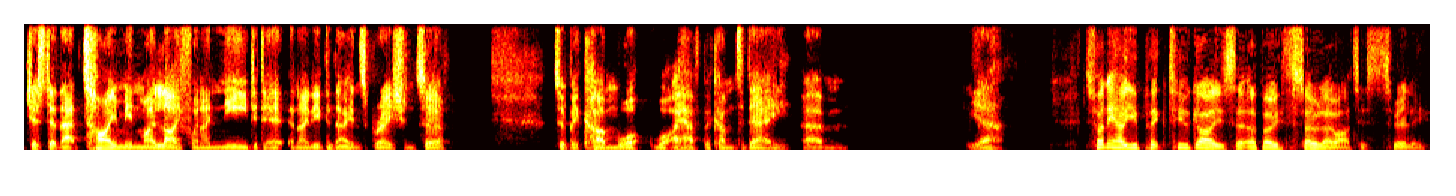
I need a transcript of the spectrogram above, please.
just at that time in my life when I needed it and I needed mm-hmm. that inspiration to to become what what I have become today. Um, yeah, it's funny how you pick two guys that are both solo artists, really.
